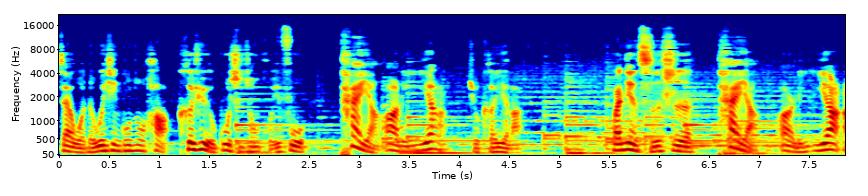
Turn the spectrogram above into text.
在我的微信公众号科学有故事中回复太阳二零一二就可以了。关键词是太阳二零一二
